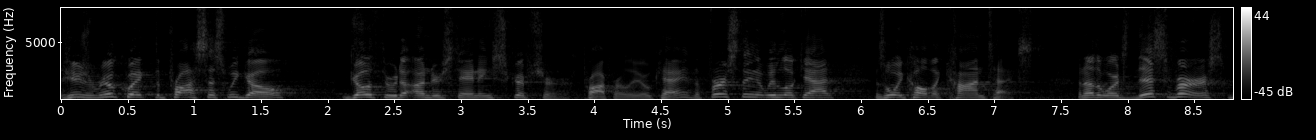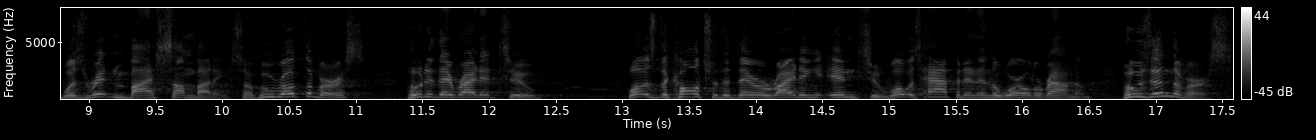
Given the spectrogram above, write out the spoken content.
here's real quick the process we go go through to understanding Scripture properly, okay? The first thing that we look at is what we call the context. In other words, this verse was written by somebody. So who wrote the verse? Who did they write it to? What was the culture that they were writing into? What was happening in the world around them? Who's in the verse?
